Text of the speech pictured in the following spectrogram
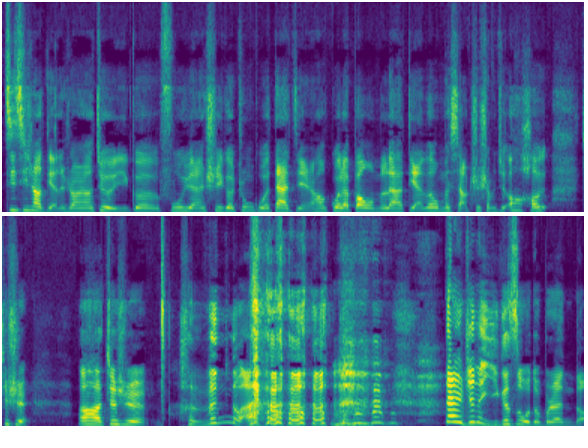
机器上点的时候，然后就有一个服务员是一个中国大姐，然后过来帮我们俩点，问我们想吃什么，就哦好，就是啊、就是很温暖。但是真的一个字我都不认得。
